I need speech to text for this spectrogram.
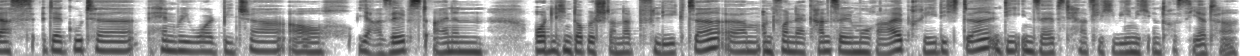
dass der gute Henry Ward Beecher auch ja selbst einen ordentlichen Doppelstandard pflegte ähm, und von der Kanzel Moral predigte, die ihn selbst herzlich wenig interessierte.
